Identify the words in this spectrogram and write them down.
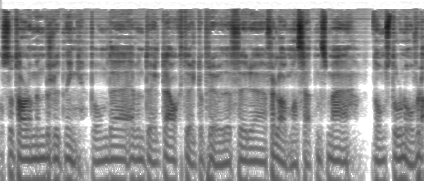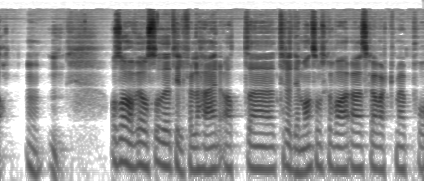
Og så tar de en beslutning på om det eventuelt er aktuelt å prøve det for, for lagmannsretten, som er domstolen over, da. Og så har vi også det tilfellet her at uh, tredjemann som skal, va- eh, skal ha vært med på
